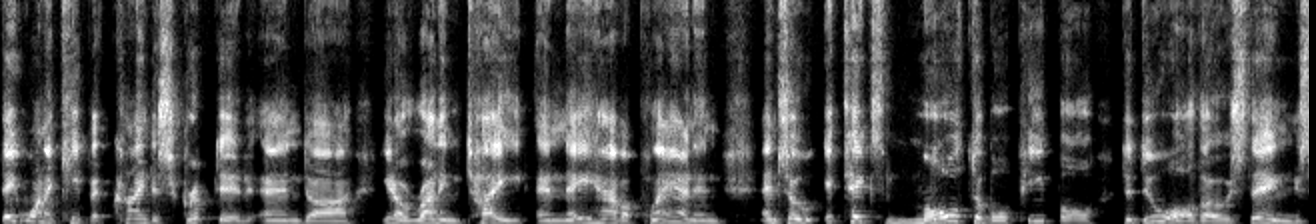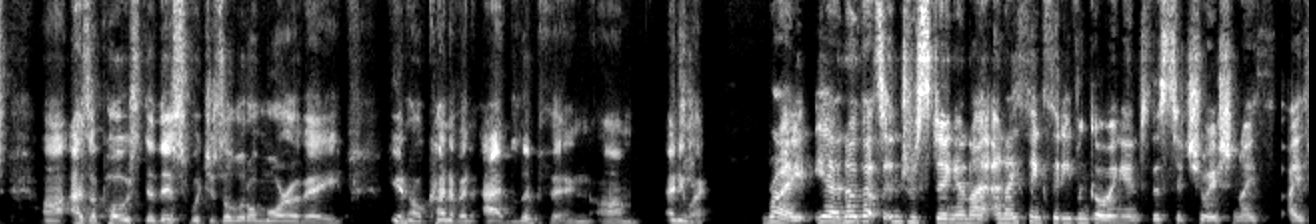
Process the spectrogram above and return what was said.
they want to keep it kind of scripted and uh you know running tight and they have a plan and and so it takes multiple people to do all those things uh as opposed to this which is a little more of a you know kind of an ad lib thing um anyway Right. Yeah. No, that's interesting, and I and I think that even going into this situation, I I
